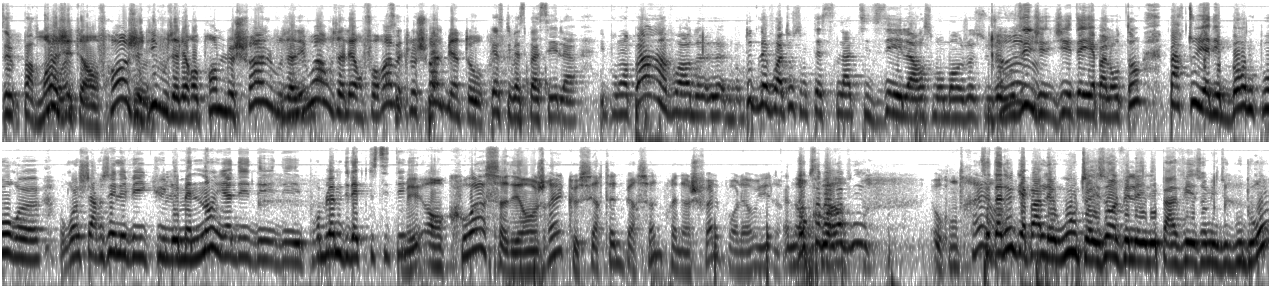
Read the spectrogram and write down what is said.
Mmh, Moi, j'étais en France, je mmh. dis vous allez reprendre le cheval, vous allez mmh. voir, vous allez en forêt avec le cheval bientôt. Qu'est-ce qui va se passer là? Ils pourront pas avoir. De... Toutes les voitures sont teslatisées là en ce moment. Je, je vous dis, j'y étais il y a pas longtemps. Partout, il y a des bornes pour euh, recharger les véhicules. Et maintenant, il y a des, des, problèmes d'électricité. Mais en quoi ça dérangerait que certaines personnes prennent un cheval pour aller en ville? Donc ça va revenir. Au contraire. C'est-à-dire qu'il n'y a pas les routes, ils ont enlevé les, pavés, ils ont mis du goudron,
